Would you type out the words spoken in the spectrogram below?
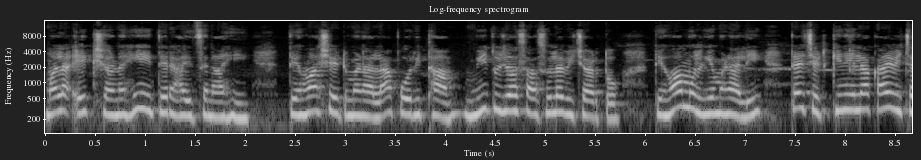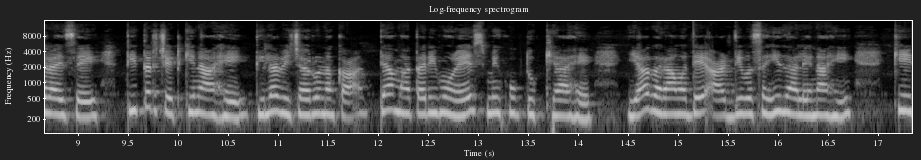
मला एक क्षणही इथे राहायचं नाही. तेव्हा शेठ म्हणाला पोरी थांब. मी तुझ्या सासूला विचारतो. तेव्हा मुलगी म्हणाली त्या चेटकिनीला काय विचारायचे ती तर चेटकीन आहे. तिला विचारू नका. त्या म्हातारीमुळेच मी खूप दुःखी आहे. या घरामध्ये आठ दिवसही झाले नाही की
